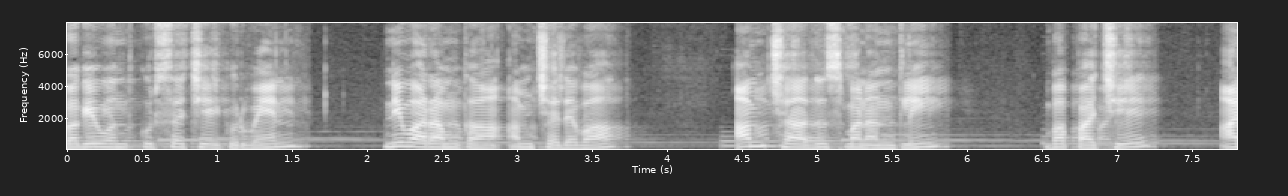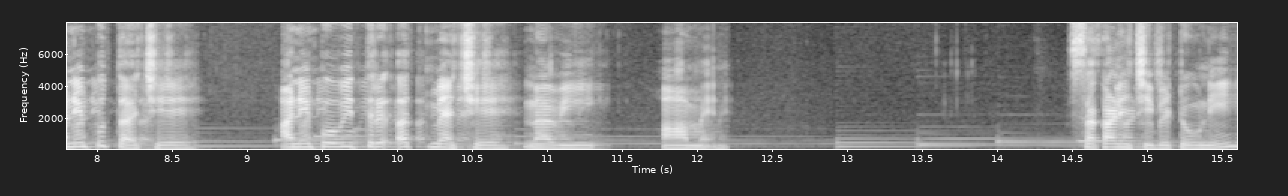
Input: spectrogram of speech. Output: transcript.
भगवंत कुर्साचे कुर्वेन निवार आमकां आमच्या देवा आमच्या दुस्मनांतली बापाचे आनी पुताचे आनी पवित्र आत्म्याचे नावी आमेन सकाळींची भेटवणी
